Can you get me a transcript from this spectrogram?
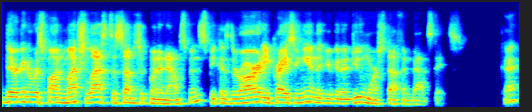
they're going to respond much less to subsequent announcements because they're already pricing in that you're going to do more stuff in bad states okay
